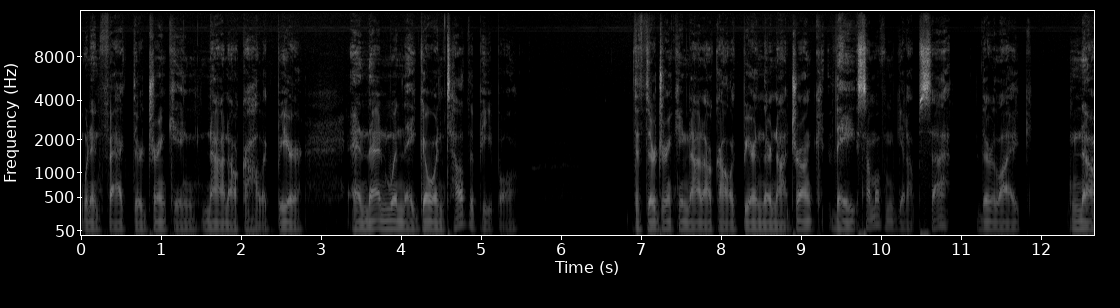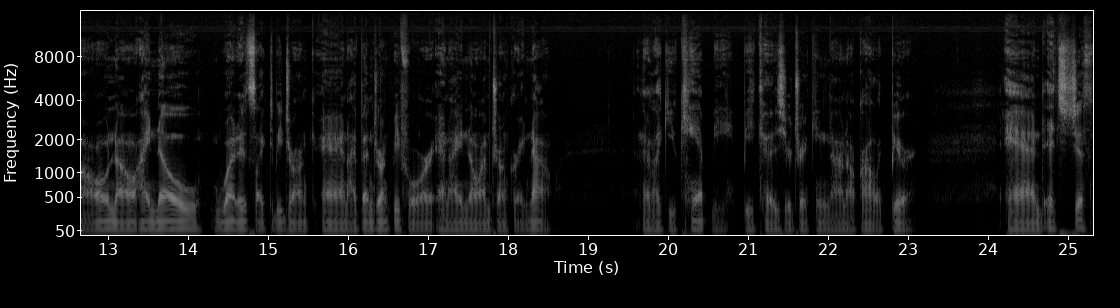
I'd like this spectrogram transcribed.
when in fact they're drinking non alcoholic beer. And then when they go and tell the people that they're drinking non alcoholic beer and they're not drunk, they some of them get upset. They're like, no, no, I know what it's like to be drunk, and I've been drunk before, and I know I'm drunk right now. And they're like, You can't be because you're drinking non alcoholic beer. And it just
